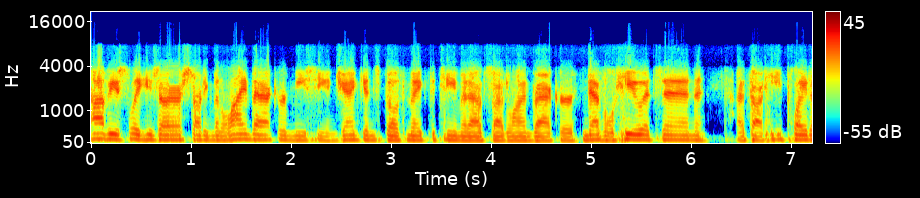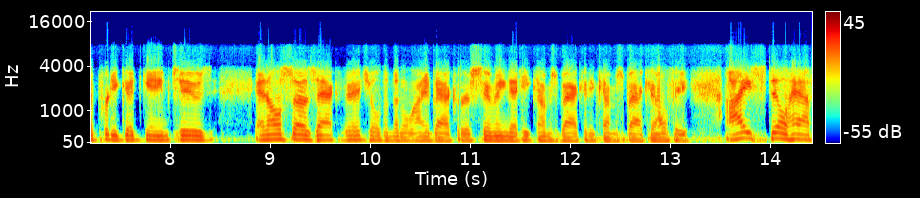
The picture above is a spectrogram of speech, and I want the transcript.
obviously, he's our starting middle linebacker. Misi and Jenkins both make the team at outside linebacker. Neville Hewitt's in. I thought he played a pretty good game too and also Zach Vigil, the middle linebacker, assuming that he comes back and he comes back healthy. I still have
